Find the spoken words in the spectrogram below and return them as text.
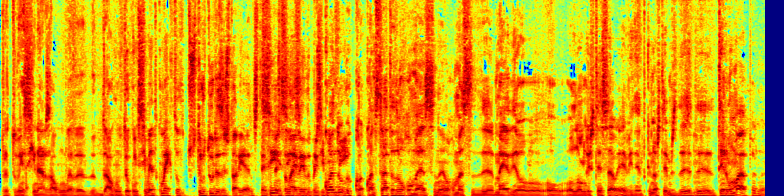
para tu ensinares alguma, de- algum do teu conhecimento. Como é que tu estruturas a história antes? Tens, tens toda a ideia do princípio Quando, quando se trata de um romance, não é? um romance de média ou, ou- ou longa extensão, é evidente que nós temos de, de ter um mapa. É?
